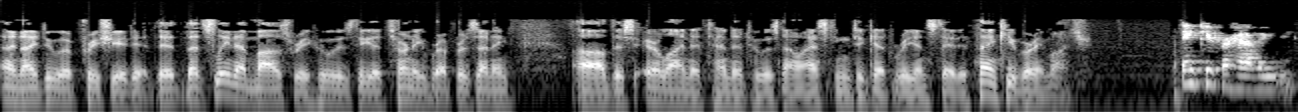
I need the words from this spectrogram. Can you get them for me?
and I do appreciate it. That's Lena Masri, who is the attorney representing uh, this airline attendant who is now asking to get reinstated. Thank you very much. Thank you for having me.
